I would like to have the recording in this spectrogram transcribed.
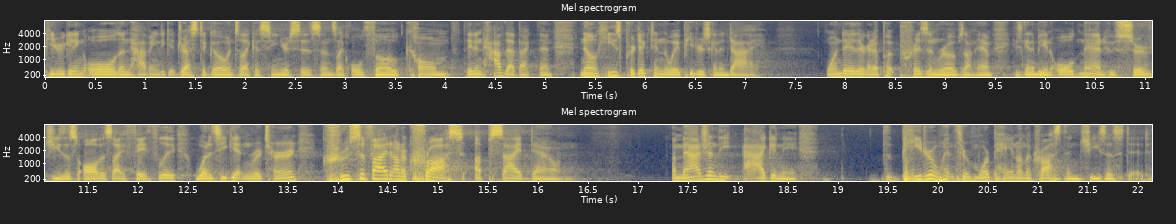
Peter getting old and having to get dressed to go into like a senior citizen's, like old folk home. They didn't have that back then. No, he's predicting the way Peter's going to die. One day they're going to put prison robes on him. He's going to be an old man who served Jesus all his life faithfully. What does he get in return? Crucified on a cross upside down. Imagine the agony the, Peter went through more pain on the cross than Jesus did.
